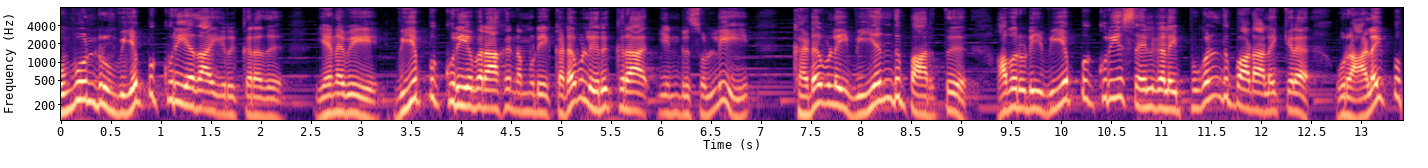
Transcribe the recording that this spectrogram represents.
ஒவ்வொன்றும் வியப்புக்குரியதாய் இருக்கிறது. எனவே வியப்புக்குரியவராக நம்முடைய கடவுள் இருக்கிறார் என்று சொல்லி கடவுளை வியந்து பார்த்து அவருடைய வியப்புக்குரிய செயல்களை புகழ்ந்து பாட அழைக்கிற ஒரு அழைப்பு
